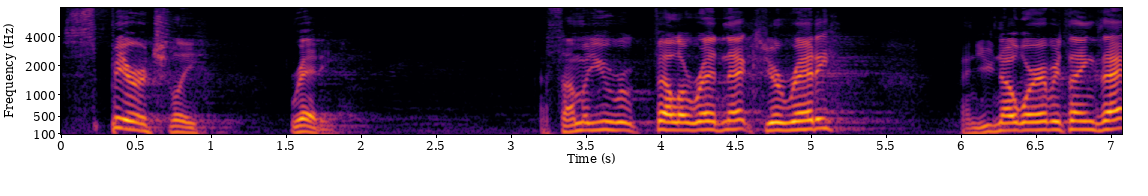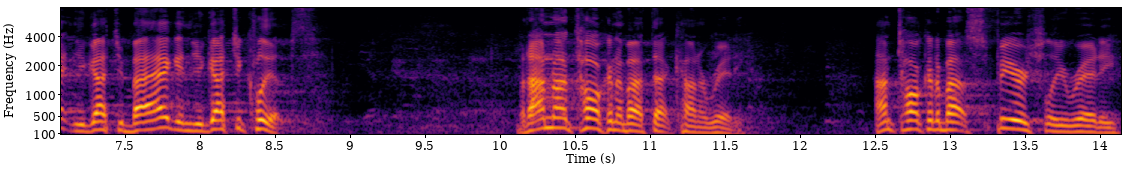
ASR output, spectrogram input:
spiritually ready. Now, some of you fellow rednecks, you're ready, and you know where everything's at, and you got your bag and you got your clips. But I'm not talking about that kind of ready. I'm talking about spiritually ready,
